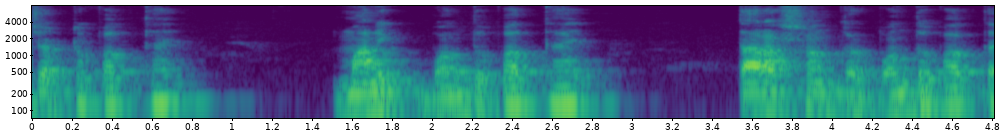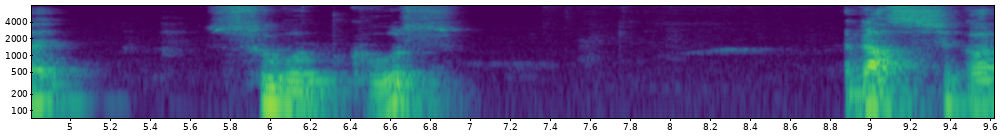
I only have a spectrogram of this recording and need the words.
চট্টোপাধ্যায়, মানিক বন্দ্যোপাধ্যায়, তারাশঙ্কর বন্দ্যোপাধ্যায়, সুবোধ ঘোষ, রাজশেখর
